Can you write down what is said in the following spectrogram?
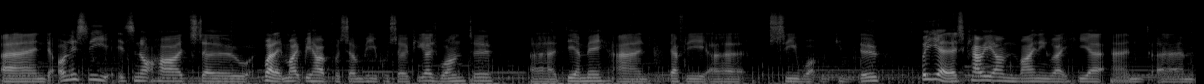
and honestly, it's not hard. So, well, it might be hard for some people. So, if you guys want to, uh, DM me and definitely uh, see what we can do. But yeah, let's carry on mining right here and um,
